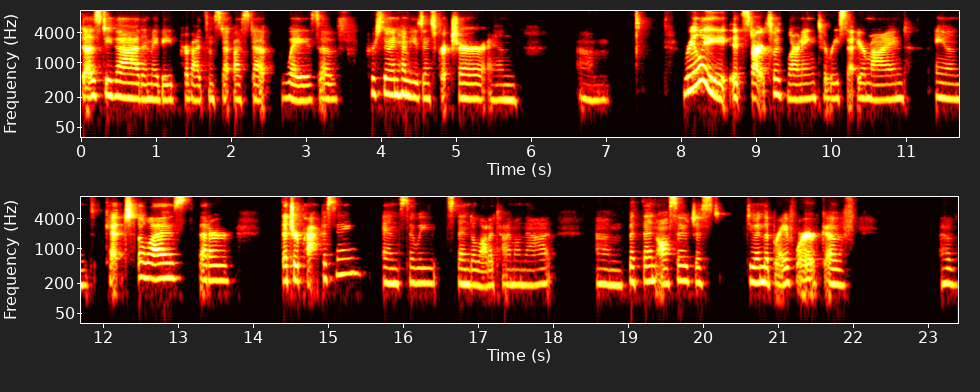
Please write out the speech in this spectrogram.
does do that and maybe provide some step by step ways of pursuing Him using scripture. And um, really, it starts with learning to reset your mind and catch the lies that are that you're practicing. And so we spend a lot of time on that. Um, but then also just doing the brave work of of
